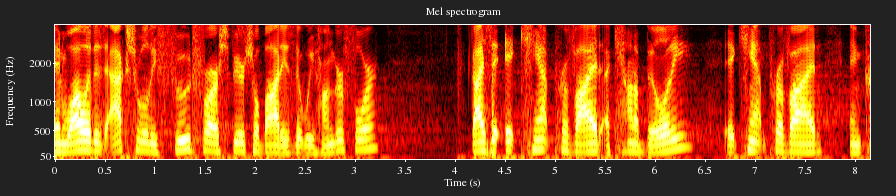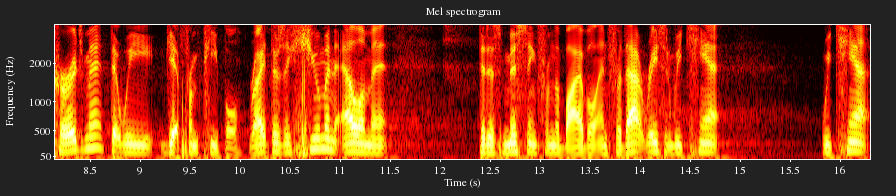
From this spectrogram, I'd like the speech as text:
and while it is actually food for our spiritual bodies that we hunger for, guys, it, it can't provide accountability. It can't provide encouragement that we get from people, right? There's a human element that is missing from the Bible. And for that reason, we can't, we can't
